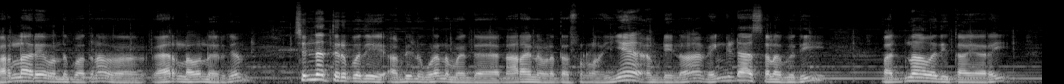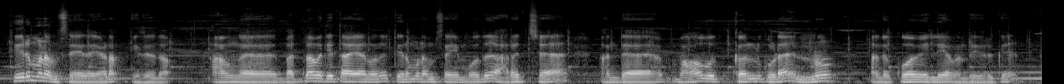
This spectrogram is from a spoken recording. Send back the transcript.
வரலாறே வந்து பார்த்தோன்னா வேறு லெவலில் இருக்குது சின்ன திருப்பதி அப்படின்னு கூட நம்ம இந்த நாராயணவனத்தை சொல்லலாம். ஏன் அப்படின்னா வெங்கடாசலபதி பத்மாவதி தாயாரை திருமணம் செய்த இடம் இதுதான். அவங்க பத்மாவதி தாயார் வந்து திருமணம் செய்யும்போது அரைச்ச அந்த மாவு கல் கூட இன்னும் அந்த கோவில்லே வந்து இருக்குது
